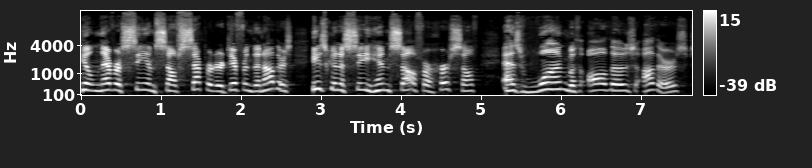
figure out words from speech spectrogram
he'll never see himself separate or different than others. He's going to see himself or herself as one with all those others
